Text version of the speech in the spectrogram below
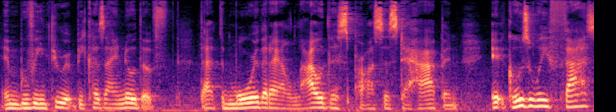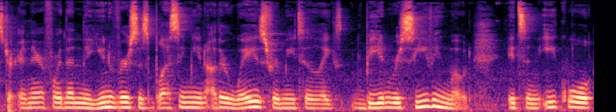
and moving through it because I know the that the more that I allow this process to happen, it goes away faster. And therefore, then the universe is blessing me in other ways for me to like be in receiving mode. It's an equal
